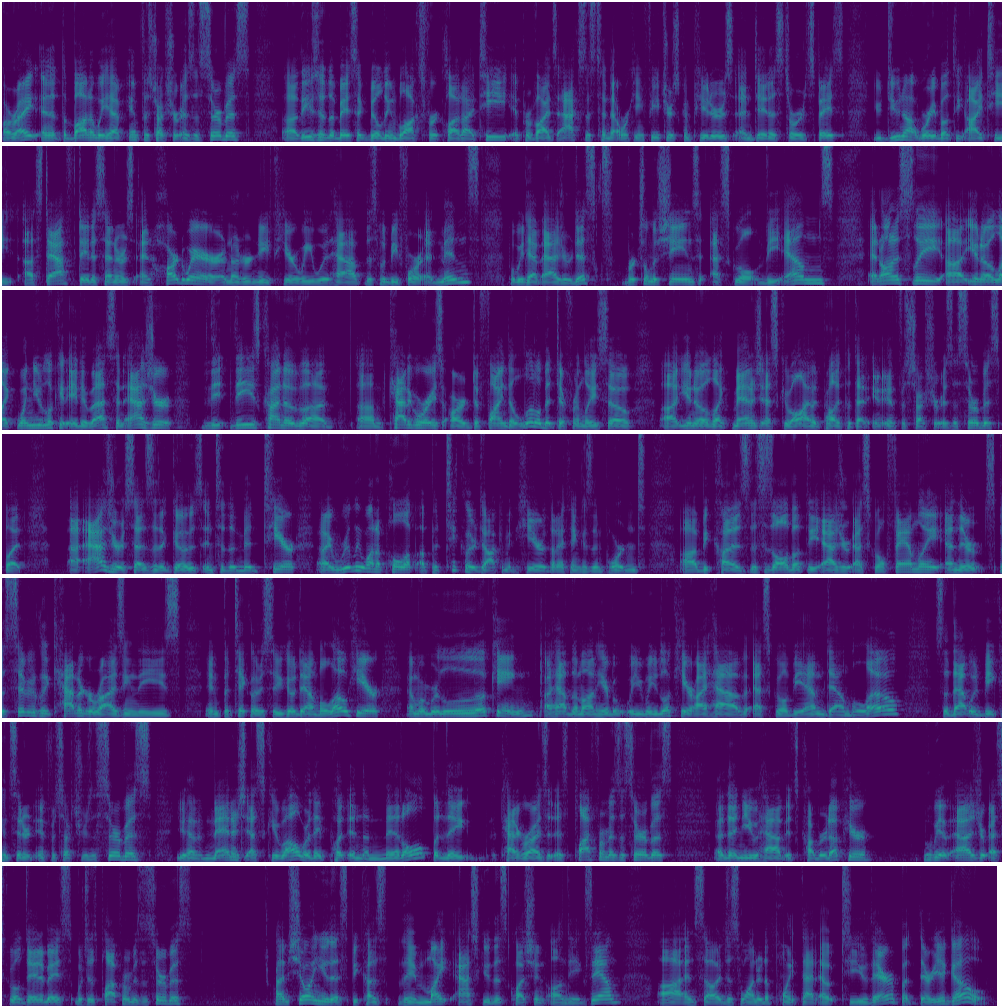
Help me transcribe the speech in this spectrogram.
All right, and at the bottom we have infrastructure as a service. Uh, these are the basic building blocks for cloud IT. It provides access to networking features, computers, and data storage space. You do not worry about the IT uh, staff, data centers, and hardware. And underneath here we would have, this would be for admins, but we'd have Azure disks, virtual machines, SQL VMs. And honestly, uh, you know, like when you look at AWS and Azure, the, these kind of uh, um, categories are defined a little bit differently. So, uh, you know, like managed SQL, I would probably put that in infrastructure as a service, but uh, Azure says that it goes into the mid tier. And I really want to pull up a particular document here that I think is important uh, because this is all about the Azure SQL family, and they're specifically categorizing these in particular. So you go down below here, and when we're looking, I have them on here, but when you look here, I have SQL VM down below. So that would be considered infrastructure as a service. You have managed SQL where they put in the middle, but they categorize it as platform as a service. And then you have it's covered up here. We have Azure SQL Database, which is platform as a service. I'm showing you this because they might ask you this question on the exam. Uh, and so I just wanted to point that out to you there, but there you go.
